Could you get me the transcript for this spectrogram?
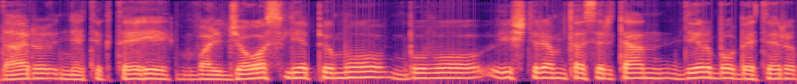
dar ne tik tai valdžios liepimu buvo ištremtas ir ten dirbo, bet ir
